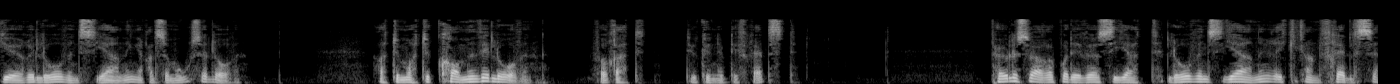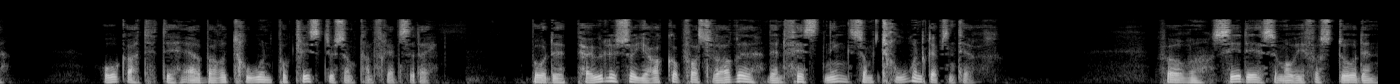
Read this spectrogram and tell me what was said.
gjøre lovens gjerninger, altså Moseloven. At du måtte komme ved loven for at du kunne bli frelst. Paulus svarer på det ved å si at lovens gjerninger ikke kan frelse, og at det er bare troen på Kristus som kan frelse deg. Både Paulus og Jakob forsvarer den festning som troen representerer. For å se det, så må vi forstå den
